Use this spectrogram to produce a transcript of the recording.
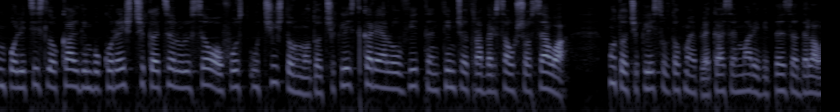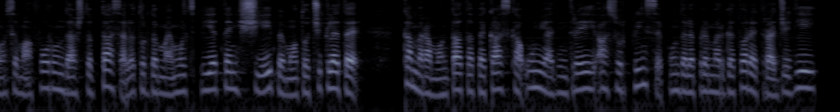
Un polițist local din București și cățelul său au fost uciși de un motociclist care i-a lovit în timp ce traversau șoseaua. Motociclistul tocmai plecase în mare viteză de la un semafor unde așteptase alături de mai mulți prieteni și ei pe motociclete. Camera montată pe casca unuia dintre ei a surprins secundele premergătoare tragediei,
